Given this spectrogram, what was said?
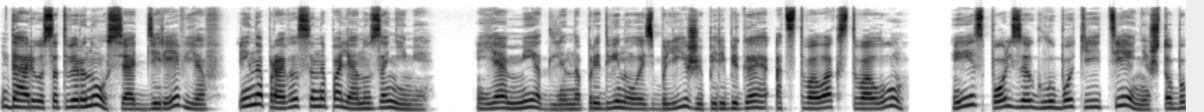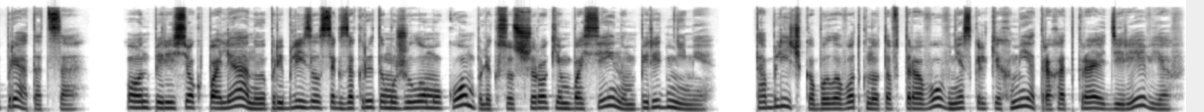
Дариус отвернулся от деревьев и направился на поляну за ними. Я медленно придвинулась ближе, перебегая от ствола к стволу и используя глубокие тени, чтобы прятаться. Он пересек поляну и приблизился к закрытому жилому комплексу с широким бассейном перед ними. Табличка была воткнута в траву в нескольких метрах от края деревьев,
